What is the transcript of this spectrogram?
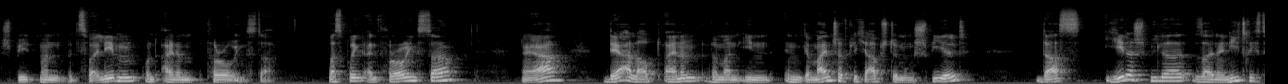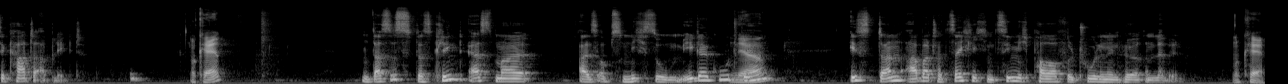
spielt man mit zwei Leben und einem Throwing Star. Was bringt ein Throwing Star? Naja, der erlaubt einem, wenn man ihn in gemeinschaftlicher Abstimmung spielt, dass jeder Spieler seine niedrigste Karte ablegt. Okay. Und Das ist, das klingt erstmal, als ob es nicht so mega gut Ja. wäre, ist dann aber tatsächlich ein ziemlich powerful Tool in den höheren Leveln. Okay.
